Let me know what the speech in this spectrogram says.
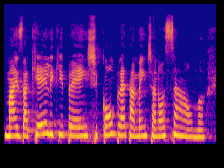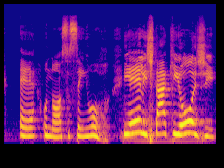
mas aquele que preenche completamente a nossa alma é o nosso Senhor. E Ele está aqui hoje,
